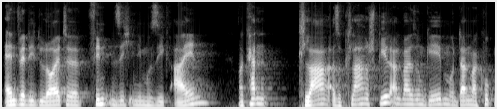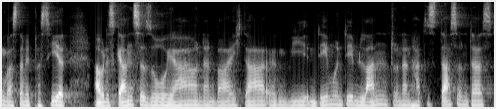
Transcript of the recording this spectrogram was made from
Entweder die Leute finden sich in die Musik ein, man kann klar, also klare Spielanweisungen geben und dann mal gucken, was damit passiert. Aber das Ganze so, ja, und dann war ich da irgendwie in dem und dem Land und dann hat es das und das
